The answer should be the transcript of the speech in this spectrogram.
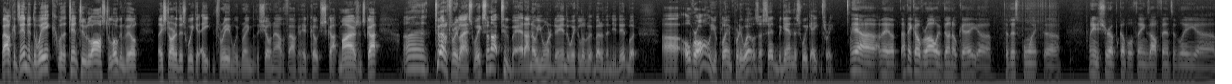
Falcons ended the week with a 10-2 loss to Loganville. They started this week at eight and three, and we bring to the show now the Falcon head coach Scott Myers. And Scott, uh, two out of three last week, so not too bad. I know you wanted to end the week a little bit better than you did, but uh, overall, you're playing pretty well. As I said, began this week eight and three. Yeah, I mean, I think overall we've done okay uh, to this point. We need to shore up a couple of things offensively. Uh,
